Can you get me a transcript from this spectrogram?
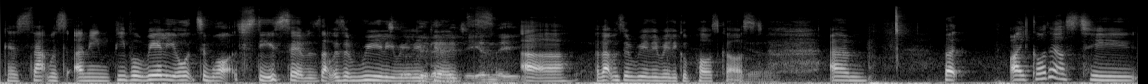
Because that was, I mean, people really ought to watch Steve Sims. That was a really, really good good. energy? Uh, that was a really, really good podcast. Yeah. Um, but I got asked to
